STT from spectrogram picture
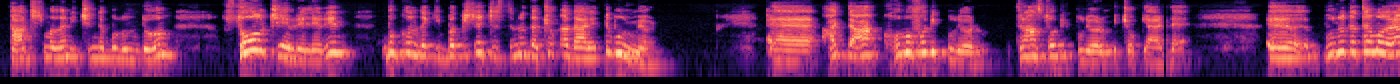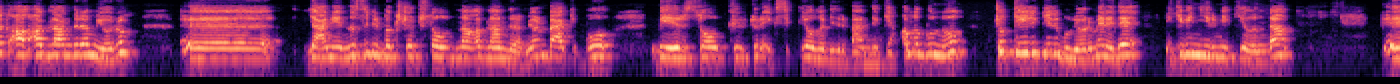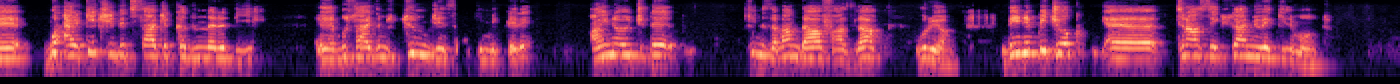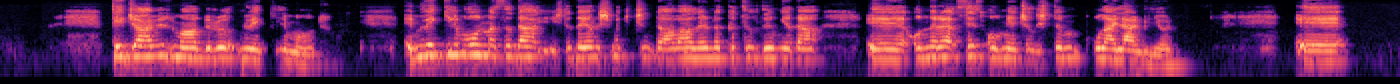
tartışmaların içinde bulunduğum sol çevrelerin bu konudaki bakış açısını da çok adaletli bulmuyorum. E, hatta homofobik buluyorum, transfobik buluyorum birçok yerde. E, bunu da tam olarak adlandıramıyorum. E, yani nasıl bir bakış açısı olduğunu adlandıramıyorum. Belki bu bir sol kültür eksikliği olabilir bendeki. Ama bunu çok tehlikeli buluyorum. Hele de 2022 yılında e, bu erkek şiddeti sadece kadınları değil, e, bu saydığımız tüm cinsel kimlikleri aynı ölçüde kimi zaman daha fazla vuruyor. Benim birçok e, transseksüel müvekkilim oldu. Tecavüz mağduru müvekkilim oldu. E, müvekkilim olmasa da işte dayanışmak için davalarına katıldığım ya da e, onlara ses olmaya çalıştığım olaylar biliyorum. E,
